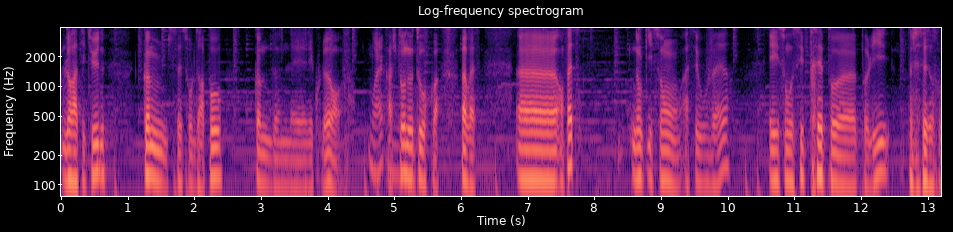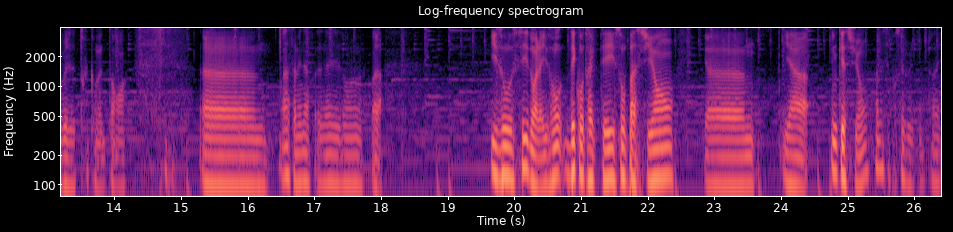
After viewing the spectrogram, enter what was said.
leur attitude, comme c'est sur le drapeau, comme donnent les, les couleurs. Enfin, Ouais, Enfin, je tourne autour, quoi. Enfin, bref. Euh, en fait, donc ils sont assez ouverts et ils sont aussi très po- euh, polis. J'essaie de retrouver le truc en même temps. hein. Euh, Ah, ça m'énerve. Ils ont- Voilà. Ils ont aussi, voilà, ils ont décontracté, ils sont patients. Euh, Il y a une question. Ah, mais c'est pour ça que je voulais te parler.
